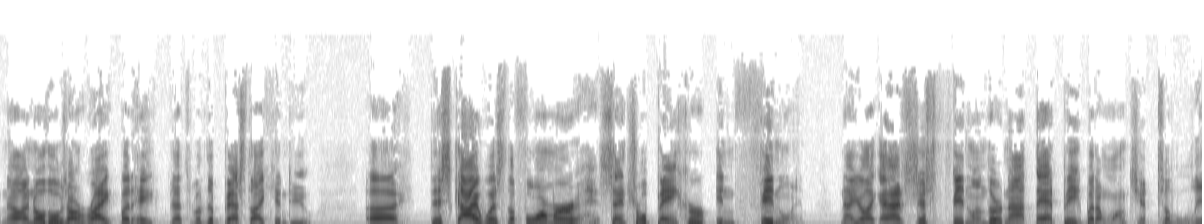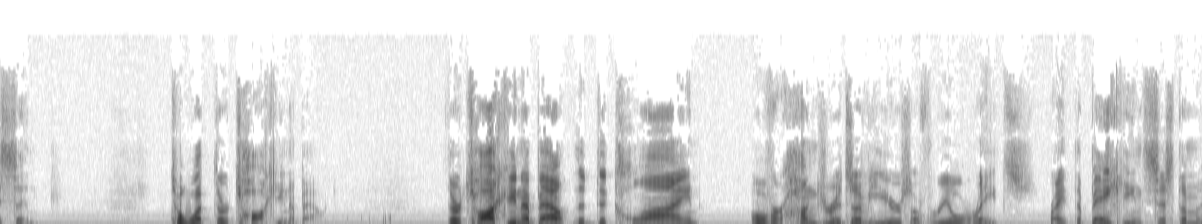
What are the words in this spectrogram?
Now I know those aren't right, but hey, that's the best I can do. This guy was the former central banker in Finland. Now you're like, ah, it's just Finland. They're not that big, but I want you to listen to what they're talking about. They're talking about the decline over hundreds of years of real rates, right? The banking system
